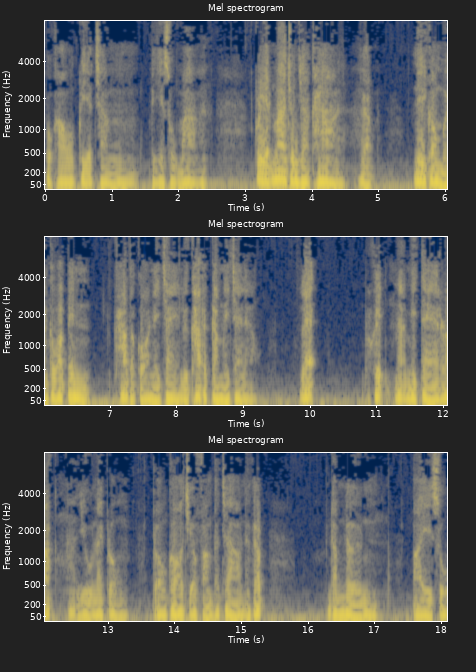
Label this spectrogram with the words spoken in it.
พวกเขาเกลียดชังพระเยซูมากเกลียดมากจนอยากฆ่านะครับ นี่ก็เหมือนกับว่าเป็นฆาตกรในใจ หรือฆาตกรรมในใจแล้ว และพระคริสต์นะมีแต่รักอยู่ในพระองค์พระองค์ก็เชื่อฟังพระเจ้านะครับดำเนินไปสู่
